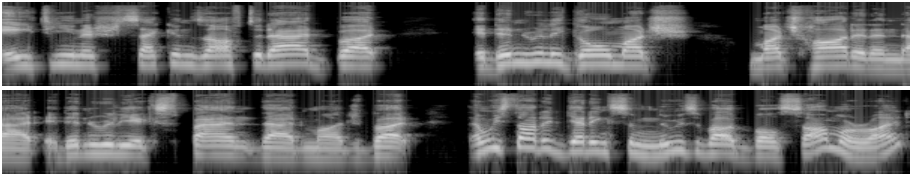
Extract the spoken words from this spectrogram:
18ish seconds after that. But it didn't really go much much harder than that. It didn't really expand that much. But then we started getting some news about Balsamo, right?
